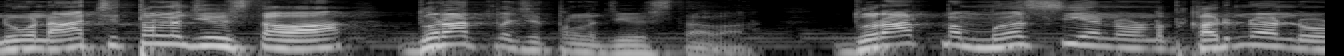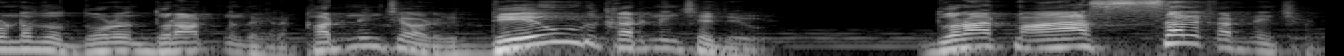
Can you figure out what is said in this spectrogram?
నువ్వు నా చిత్తంలో జీవిస్తావా? దురాత్మ చిత్తంలో జీవిస్తావా? దురాత్మ మర్సీ అని ఉండదు కరుణ అని ఉండదు దుర దురాత్మ దగ్గర. కరుణించేవాడు దేవుడు కరుణించే దేవుడు. దురాత్మ అస్సలు కరుణించాడు.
